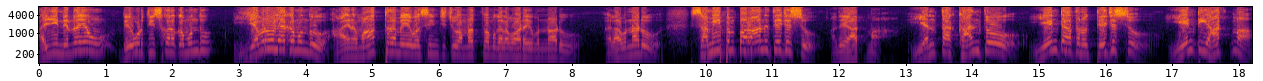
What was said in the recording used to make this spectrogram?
అయ్యి నిర్ణయం దేవుడు తీసుకొనక ముందు ఎవరూ లేకముందు ఆయన మాత్రమే వసించుచు అమరత్వము గలవాడై ఉన్నాడు. ఎలా ఉన్నాడు? సమీపింపరాని తేజస్సు. అదే ఆత్మ. ఎంత కాంతో ఏంటి అతను తేజస్సు ఏంటి ఆత్మ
